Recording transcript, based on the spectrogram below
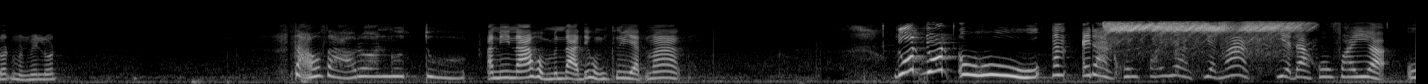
ลดเหมือนไม่ลดสาวสาวโดนงูตูอันนี้นะผมเป็นด่านที่ผมเกลียดมาก หยุดหยุดโอ้โหมันไอด่านโคมไฟอะเกลียดมากเกลียดด่านโคมไฟอะโอ้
